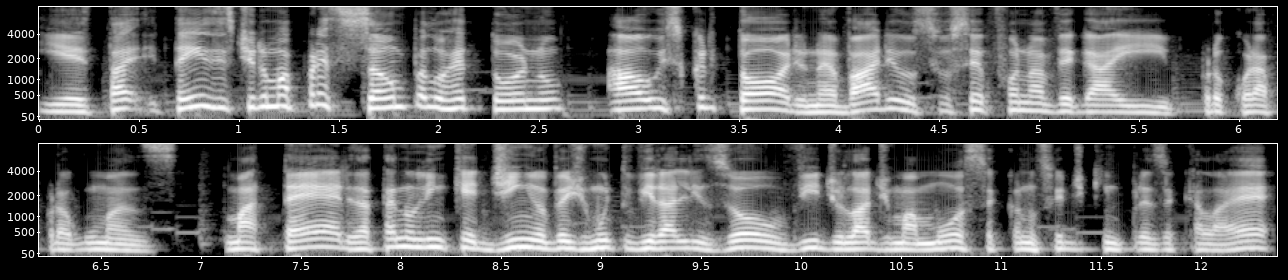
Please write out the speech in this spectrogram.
E tá- tem existido uma pressão pelo retorno ao escritório, né? Vários, se você for navegar e procurar por algumas matérias, até no LinkedIn eu vejo muito viralizou o vídeo lá de uma moça, que eu não sei de que empresa que ela é,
